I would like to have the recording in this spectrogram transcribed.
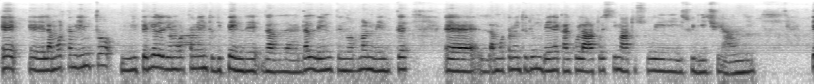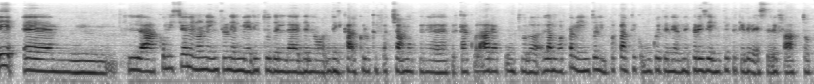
e eh, l'ammortamento, il periodo di ammortamento dipende dal, dall'ente, normalmente eh, l'ammortamento di un bene è calcolato, estimato sui, sui 10 anni e ehm, la Commissione non entra nel merito del, del, del calcolo che facciamo per, per calcolare appunto l'ammortamento, l'importante è comunque tenerne presente perché deve essere fatto,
